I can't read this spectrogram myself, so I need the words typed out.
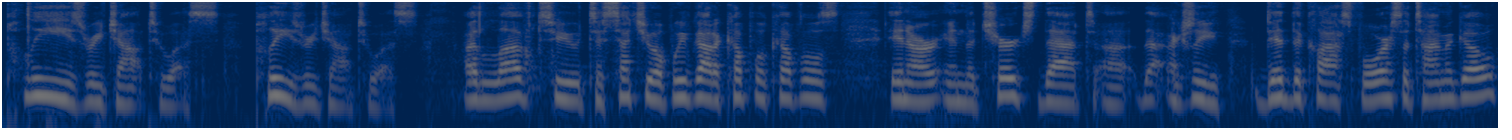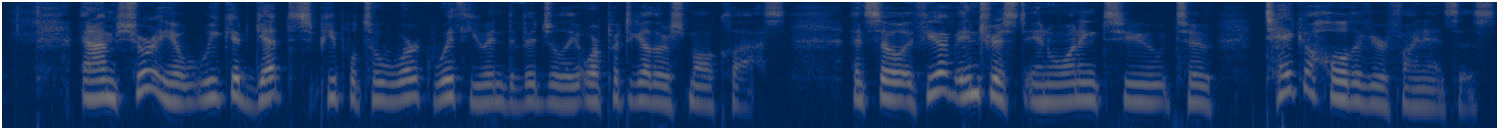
Please reach out to us. Please reach out to us. I'd love to to set you up. We've got a couple of couples in our in the church that uh, that actually did the class for us a time ago, and I'm sure you know we could get people to work with you individually or put together a small class. And so, if you have interest in wanting to to take a hold of your finances,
